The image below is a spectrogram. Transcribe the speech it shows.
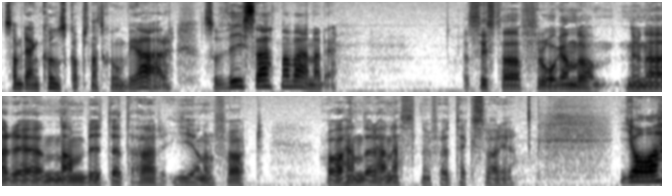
som den kunskapsnation vi är. Så visa att man värnar det. Sista frågan då. Nu när eh, namnbytet är genomfört. Vad händer härnäst nu för Tech-Sverige? Ja,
